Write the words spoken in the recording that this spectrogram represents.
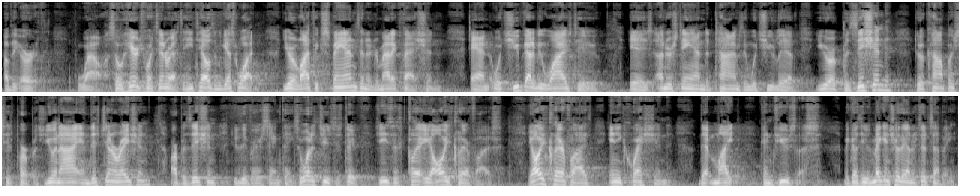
of the earth. Wow. So here's what's interesting. He tells them, guess what? Your life expands in a dramatic fashion. And what you've got to be wise to is understand the times in which you live. You are positioned to accomplish his purpose. You and I in this generation are positioned to do the very same thing. So what does Jesus do? Jesus, he always clarifies. He always clarifies any question that might confuse us because he was making sure they understood something.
